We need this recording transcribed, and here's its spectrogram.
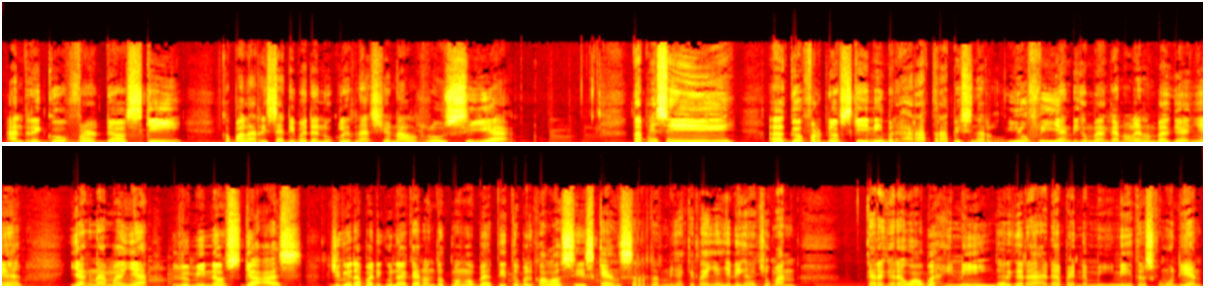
Andrei Goverdovsky, kepala riset di Badan Nuklir Nasional Rusia. Tapi si uh, ini berharap terapi sinar UV yang dikembangkan oleh lembaganya yang namanya luminous gas juga dapat digunakan untuk mengobati tuberkulosis, cancer dan penyakit lainnya. Jadi nggak cuman gara-gara wabah ini, gara-gara ada pandemi ini, terus kemudian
